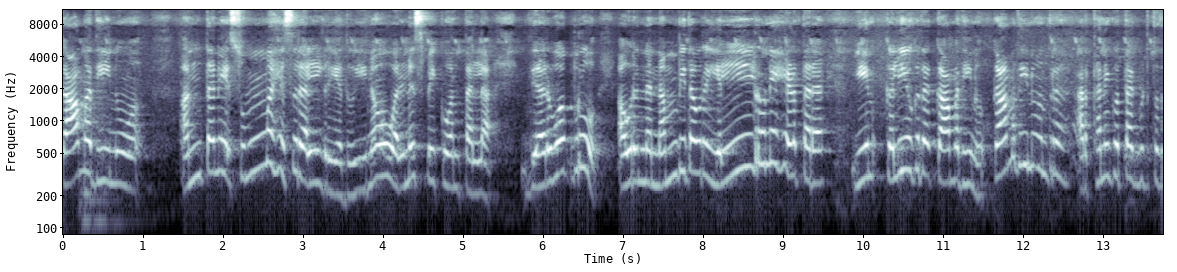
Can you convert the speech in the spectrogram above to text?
ಕಾಮಧೀನು ಅಂತಾನೆ ಸುಮ್ಮ ಹೆಸರು ಅಲ್ರಿ ಅದು. ಏನೋ ವರ್ಣಿಸ್ಬೇಕು ಅಂತಲ್ಲ. ಯಾರೊಬ್ಬರು ಅವ್ರನ್ನ ನಂಬಿದವರು ಎಲ್ಲರೂ ಹೇಳ್ತಾರೆ, ಏನು ಕಲಿಯುಗದ ಕಾಮಧೀನು? ಕಾಮಧೇನು ಅಂದ್ರೆ ಅರ್ಥನೇ ಗೊತ್ತಾಗ್ಬಿಡ್ತದ.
